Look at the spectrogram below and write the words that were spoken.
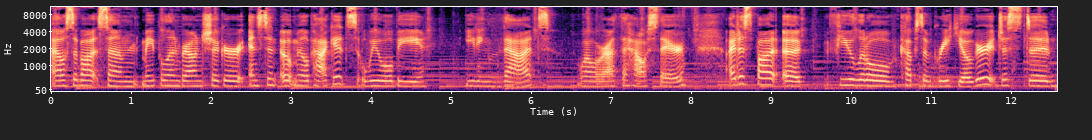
I also bought some maple and brown sugar instant oatmeal packets. We will be eating that while we're at the house there. I just bought a few little cups of Greek yogurt just to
